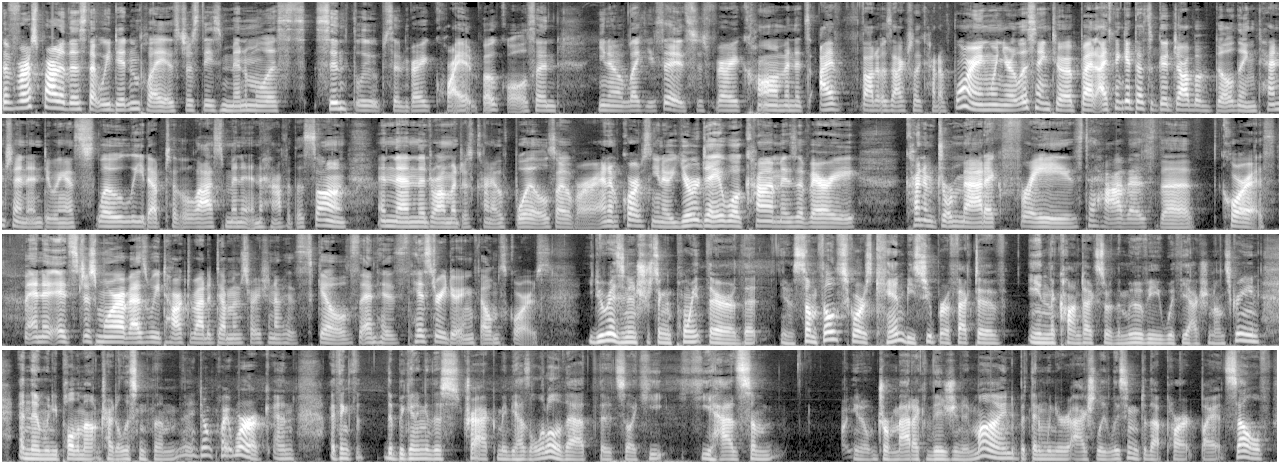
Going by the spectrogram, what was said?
The first part of this that we didn't play is just these minimalist synth loops and very quiet vocals. And, you know, like you said, it's just very calm. And it's, I thought it was actually kind of boring when you're listening to it, but I think it does a good job of building tension and doing a slow lead up to the last minute and a half of the song. And then the drama just kind of boils over. And of course, you know, Your Day Will Come is a very kind of dramatic phrase to have as the chorus. And it, it's just more of, as we talked about, a demonstration of his skills and his history doing film scores. You do raise an interesting point there that you know some film scores can be super effective in the context of the movie with the action on screen, and then when you pull them out and try to listen to them, they don't quite work. And I think that the beginning of this track maybe has a little of that. That it's like he he has some you know dramatic vision in mind, but then when you're actually listening to that part by itself,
